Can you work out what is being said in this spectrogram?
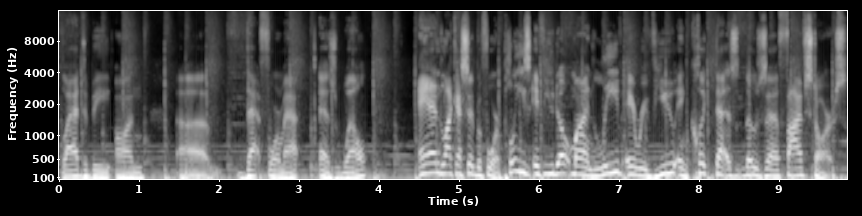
Glad to be on uh, that format as well. And like I said before, please, if you don't mind, leave a review and click that, those uh, five stars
